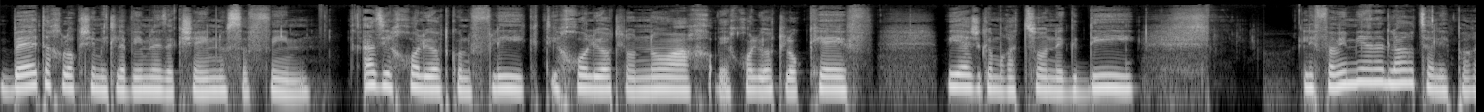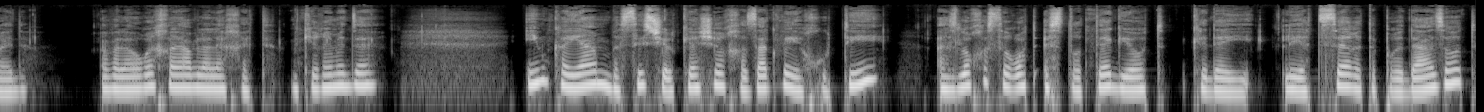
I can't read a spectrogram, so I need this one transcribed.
בטח לא כשמתלווים לזה קשיים נוספים. אז יכול להיות קונפליקט, יכול להיות לא נוח ויכול להיות לא כיף, ויש גם רצון נגדי. לפעמים ילד לא ירצה להיפרד, אבל ההורה חייב ללכת. מכירים את זה? אם קיים בסיס של קשר חזק ואיכותי, אז לא חסרות אסטרטגיות כדי לייצר את הפרידה הזאת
